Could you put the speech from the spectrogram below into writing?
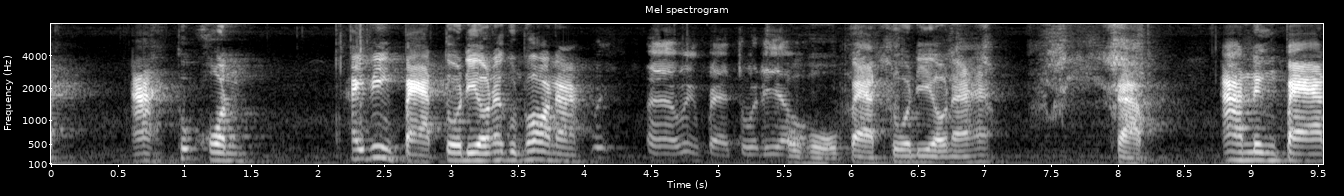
ดอะ ทุกคนให้วิ่งแปดตัวเดียวนะคุณพ่อนะเออวิ่งแปดตัวเดียวโอ้โหแปดตัวเดียวนะฮะครับ อะหนึ่งแปด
